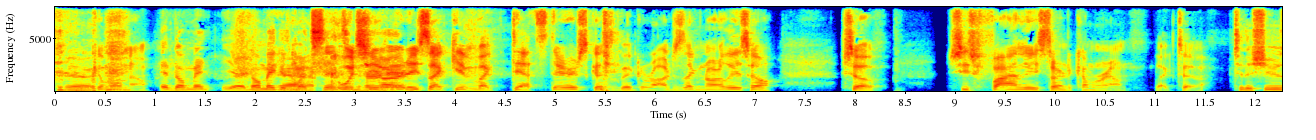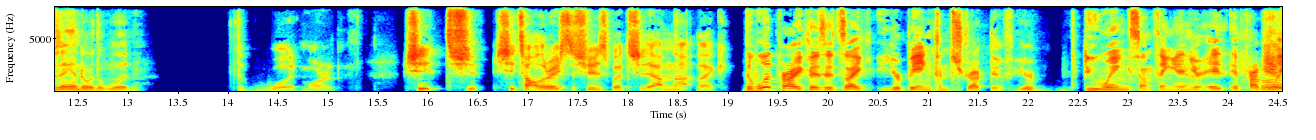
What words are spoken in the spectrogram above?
Yeah. Come on now. It don't make yeah, it don't make Yeah. as much sense. In she is like giving like death stares because the garage is like gnarly as hell. So she's finally starting to come around, like to to the shoes and or the wood. the wood more. She she, she tolerates the shoes, but she, I'm not like The wood probably because it's like you're being constructive. You're doing something, and Yeah. you're it, it probably Yeah, but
